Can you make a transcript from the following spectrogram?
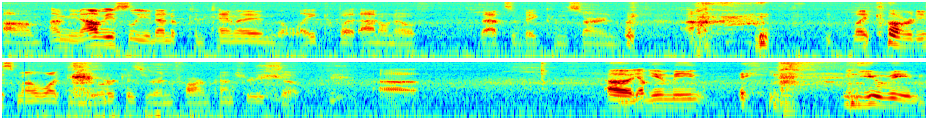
Um, I mean, obviously you'd end up contaminating the lake, but I don't know if that's a big concern. Uh, lake already smells like manure because you're in farm country, so. Uh, Oh, Yep. you mean, you mean?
